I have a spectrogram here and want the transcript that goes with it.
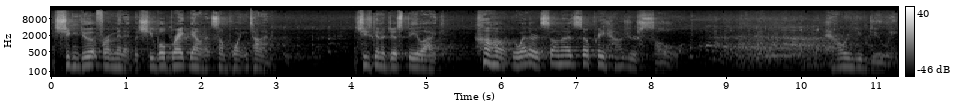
And she can do it for a minute, but she will break down at some point in time. And she's gonna just be like, Oh, the weather is so nice, so pretty. How's your soul? How are you doing?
